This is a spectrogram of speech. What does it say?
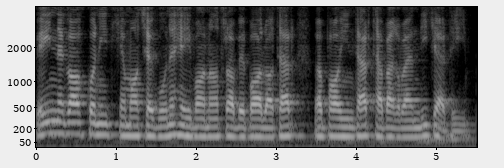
به این نگاه کنید که ما چگونه حیوانات را به بالاتر و پایینتر طبق بندی کرده ایم.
